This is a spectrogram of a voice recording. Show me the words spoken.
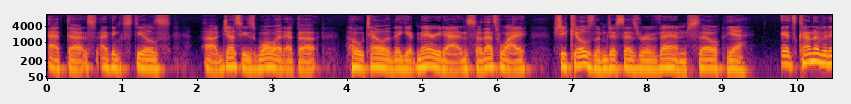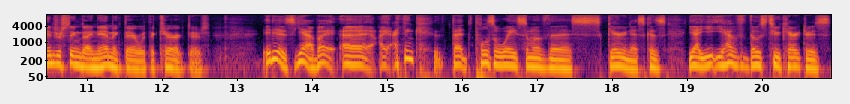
at the I think steals uh, Jesse's wallet at the hotel that they get married at, and so that's why she kills them just as revenge. So Yeah. it's kind of an interesting dynamic there with the characters. It is, yeah, but uh, I, I think that pulls away some of the scariness because, yeah, you, you have those two characters,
